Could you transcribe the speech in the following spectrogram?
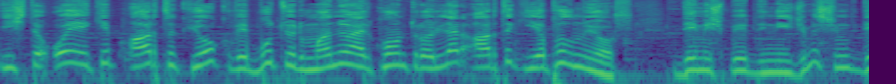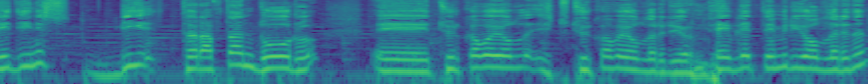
İşte o ekip artık yok ve bu tür manuel kontroller artık yapılmıyor. demiş bir dinleyicimiz. Şimdi dediğiniz bir taraftan doğru. Ee, Türk Hava Yolları Türk Hava Yolları diyorum. Devlet Demir Yolları'nın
